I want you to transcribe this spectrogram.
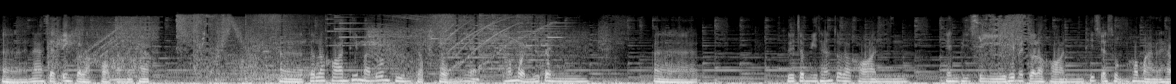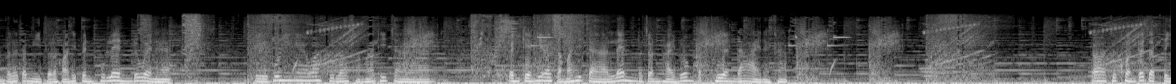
เอ่อหน้าเซตติ้งตัวละครนะครับเอ่อตัวละครที่มาร่วมทีมกับผมเนี่ยทั้งหมดนี้เป็นเอ่อ คือจะมีทั้งตัวละคร NPC ที่เป็นตัวละครที่จะสุ่มเข้ามานะครับ แล้วก็จะมีตัวละครที่เป็นผู้เล่นด้วยนะฮะคือพูดง่ายๆว่าคือเราสามารถที่จะเป็นเกมที่เราสามารถที่จะเล่นประจนภัยร่วมกับเพื่อนได้นะครับ ก็ทุกคนก็จะตี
